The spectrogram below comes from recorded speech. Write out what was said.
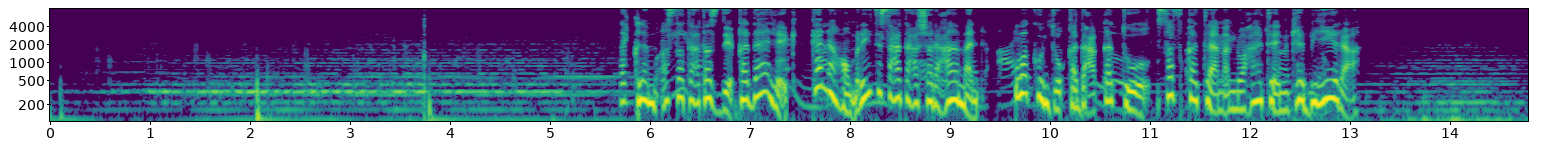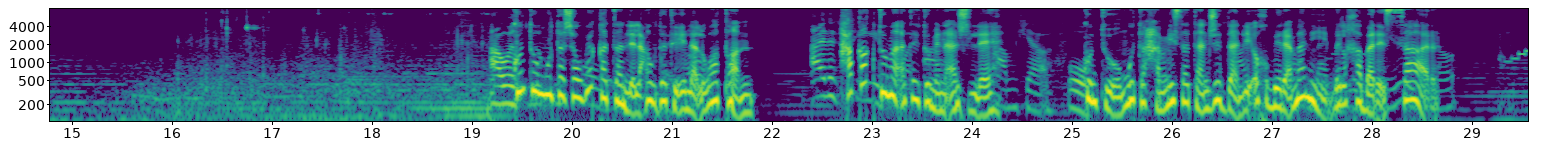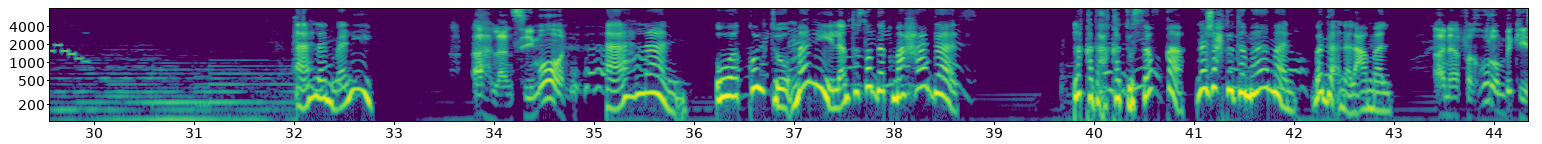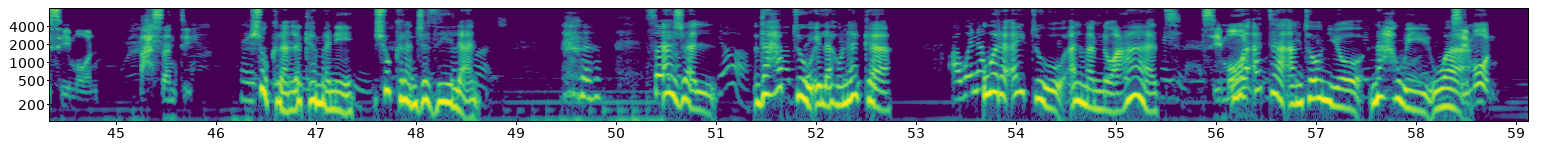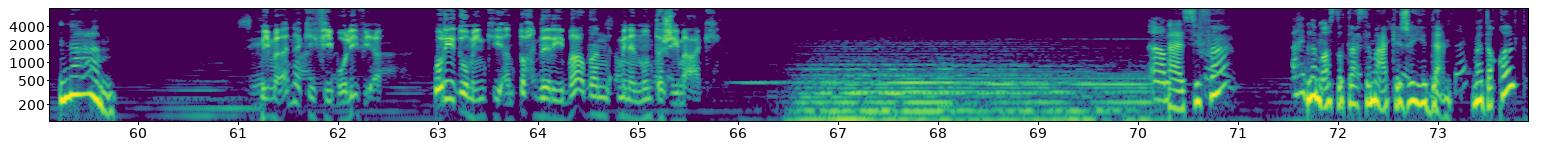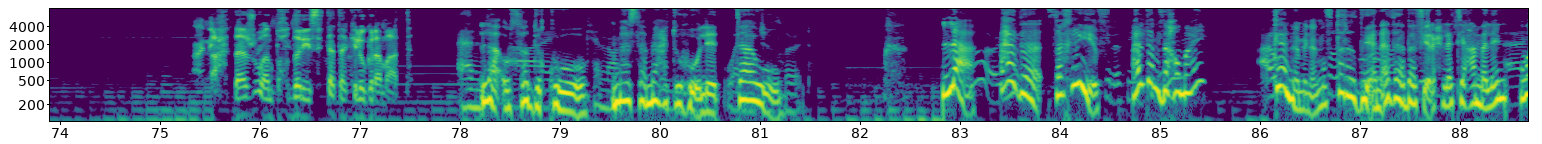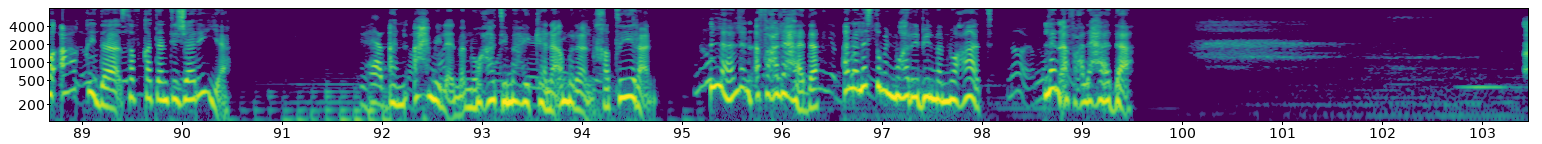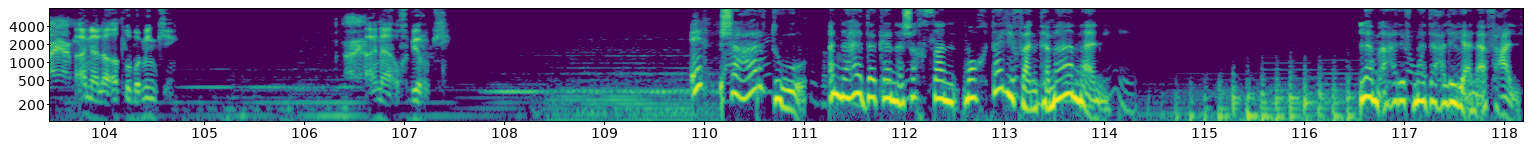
لم أستطع تصديق ذلك. كان عمري 19 عاما وكنت قد عقدت صفقة ممنوعات كبيرة. كنت متشوقة للعودة إلى الوطن. حققت ما أتيت من أجله. كنت متحمسة جدا لأخبر ماني بالخبر السار. أهلا ماني أهلا سيمون. أهلا. وقلت ماني لن تصدق ما حدث. لقد عقدت الصفقة. نجحت تماما. بدأنا العمل. أنا فخور بك سيمون. أحسنت. شكرا لك ماني شكرا جزيلا. أجل ذهبت إلى هناك ورأيت الممنوعات. سيمون؟ وأتى أنطونيو نحوي و... سيمون. نعم. بما أنك في بوليفيا أريد منك أن تحضري بعضا من المنتج معك. آسفة؟ لم أستطع سماعك جيدا. ماذا قلت؟ أحتاج أن تحضري ستة كيلوغرامات. لا أصدق ما سمعته للتو لا هذا سخيف. هل تمزح معي؟ كان من المفترض أن أذهب في رحلة عمل وأعقد صفقة تجارية. أن أحمل الممنوعات معي كان أمرا خطيرا. لا لن أفعل هذا. أنا لست من مهربي الممنوعات. لن أفعل هذا. أنا لا أطلب منك. أنا أخبرك. شعرت أن هذا كان شخصا مختلفا تماما. لم أعرف ماذا علي أن أفعل.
